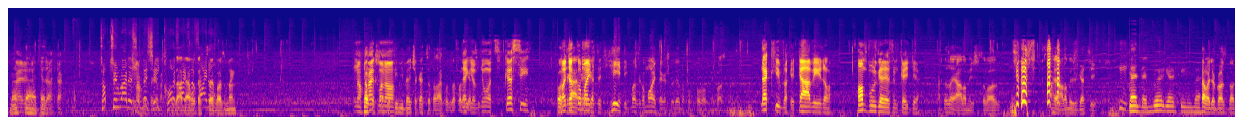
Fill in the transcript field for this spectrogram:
megteheted. Top two riders from this heat qualify for the final. bazd meg. Na, megvan a Timiben, csak egyszer találkozzak vele, legjobb geci. 8. Köszi, Majd akkor majd- Egy hétig, bazd a majteres vödörbe fog fogogni, bazd meg. meghívlak egy kávéra. Hamburgerezünk egyet. Hát az ajánlom is, szóval ajánlom is, geci. Mentek Burger Kingbe. Te vagy a gazdag.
